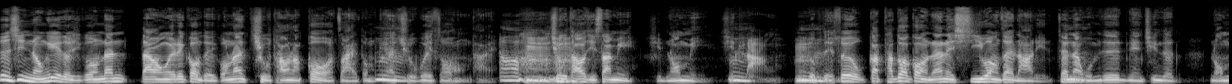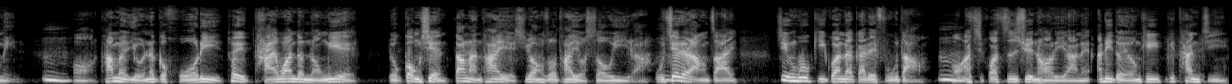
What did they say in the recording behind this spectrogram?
韧性农业就是讲，咱台湾话咧讲就是讲，咱树头若顾在，都唔惊树尾做红台。哦，树头是啥物？是农民，是人，嗯、对不对？所以我刚他都要讲，咱的希望在哪里？在那我们这些年轻的农民，嗯，哦，他们有那个活力，对台湾的农业有贡献。当然，他也希望说他有收益啦。有这个人在政府机关来给你辅导，哦，啊，一寡资讯好你安尼，啊，你都用去去探钱。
